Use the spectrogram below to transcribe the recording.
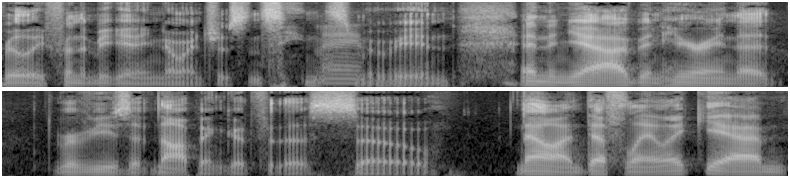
really from the beginning no interest in seeing this Right. movie, and and then yeah, I've been hearing that reviews have not been good for this. So now I'm definitely like, yeah, I'm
